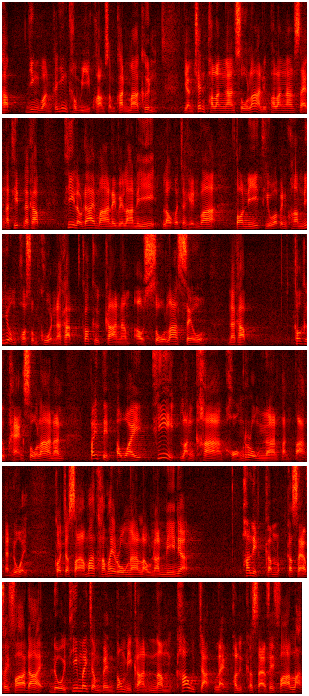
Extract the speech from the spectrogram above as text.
ครับยิ่งวันก็ยิ่งทวีความสำคัญมากขึ้น อย่างเช่น พลังงานโซล่าหรือพลังงานแสงอาทิตย์นะครับที่เราได้มาในเวลานี้เราก็จะเห็นว่าตอนนี้ถือว่าเป็นความนิยมพอสมควรนะครับก็คือการนำเอาโซลาเซลล์นะครับ ก็คือแผงโซล่านั้น ไปติดเอาไว้ที่หลังคาของโรงงานต่างๆ กันด้วย ก็จะสามารถทำให้โรงงานเหล่านั้นนี้เนี่ยผลิตกำกระแสไฟฟ้าได้ โดยที่ไม่จำเป็นต้องมีการนำเข้าจากแหล่งผลิตกระแสไฟฟ้าหลัก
